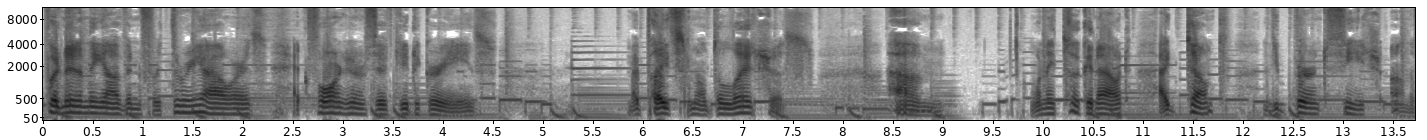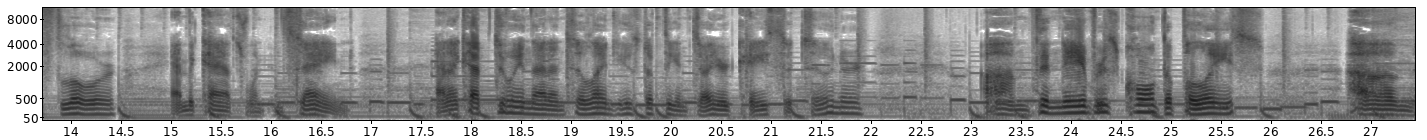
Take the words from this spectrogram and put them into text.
Put it in the oven for three hours at 450 degrees. My plate smelled delicious. Um, when I took it out, I dumped the burnt fish on the floor, and the cats went insane. And I kept doing that until I'd used up the entire case of tuna. Um, the neighbors called the police. Um,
